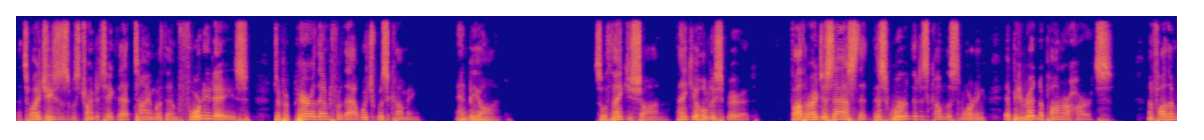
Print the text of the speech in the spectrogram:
That's why Jesus was trying to take that time with them 40 days to prepare them for that which was coming and beyond. So thank you, Sean. Thank you, Holy Spirit. Father, I just ask that this word that has come this morning, it be written upon our hearts. And Father,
